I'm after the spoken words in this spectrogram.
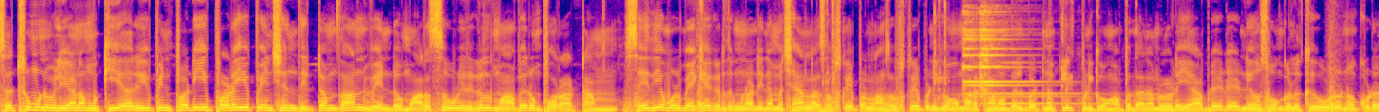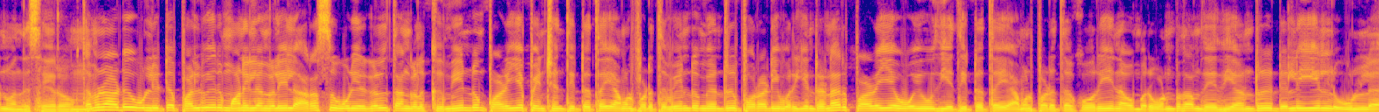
சற்று முன் வெளியான முக்கிய அறிவிப்பின்படி பழைய பென்ஷன் திட்டம் தான் வேண்டும். அரசு ஊழியர்கள் மாபெரும் போராட்டம். செய்தியை முழுமையாக கேட்கறதுக்கு முன்னாடி நம்ம சேனலை சப்ஸ்கிரைப் பண்ணலாம். சப்ஸ்கிரைப் பண்ணிக்கோங்க. மறக்காம பெல் பட்டனை கிளிக் பண்ணிக்கோங்க. அப்போ தான் நம்மளுடைய அப்டேட்டட் நியூஸ் உங்களுக்கு உடனுக்குடன் வந்து சேரும். தமிழ்நாடு உள்ளிட்ட பல்வேறு மாநிலங்களில் அரசு ஊழியர்கள் தங்களுக்கு மீண்டும் பழைய பென்ஷன் திட்டத்தை அமல்படுத்த வேண்டும் என்று போராடி வருகின்றனர். பழைய ஓய்வூதிய திட்டத்தை அமல்படுத்த கோரி நவம்பர் ஒன்பதாம் தேதி அன்று டெல்லியில் உள்ள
